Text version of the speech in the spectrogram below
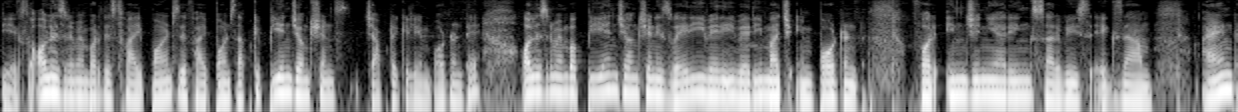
t x always remember this five points ये फाइव पॉइंट्स आपके पी एन जंक्शन चैप्टर के लिए इंपॉर्टेंट है। Always remember P N junction is very very very much important for engineering service exam and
